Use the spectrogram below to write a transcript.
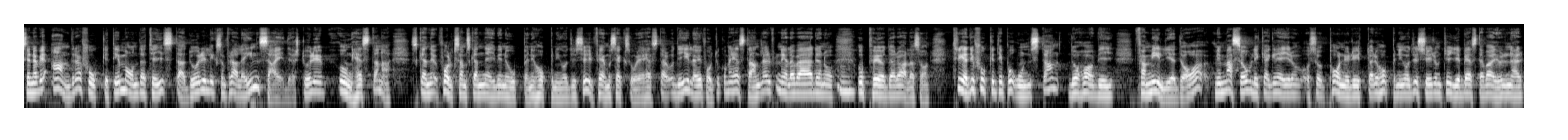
Sen har vi andra choket, det är måndag, tisdag. Då är det liksom för alla insiders. Då är det unghästarna. Folksam Scandinavian Open i hoppning och dressyr, fem och sexåriga hästar. Och det gillar ju folk. Då kommer hästhandlare från hela världen och mm. uppfödare och alla sånt. Tredje choket är på onsdagen. Då har vi familjedag med massa olika grejer. Och så ponnyryttare, hoppning och dressyr, de tio bästa varje. Här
